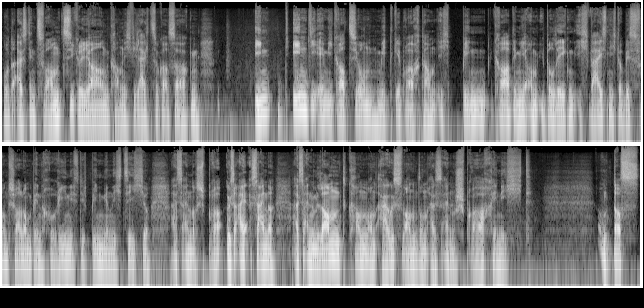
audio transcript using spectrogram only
oder aus den 20er Jahren, kann ich vielleicht sogar sagen, in, in die Emigration mitgebracht haben. Ich bin gerade mir am Überlegen, ich weiß nicht, ob es von Shalom Ben Chorin ist, ich bin mir nicht sicher. Aus, einer Spra aus, aus, einer, aus einem Land kann man auswandern, aus einer Sprache nicht. Und das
